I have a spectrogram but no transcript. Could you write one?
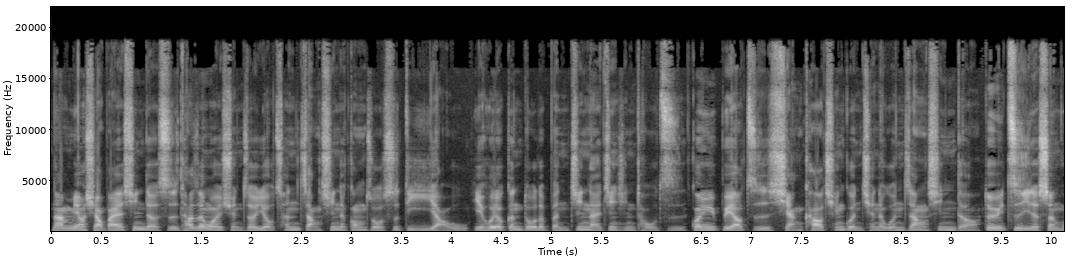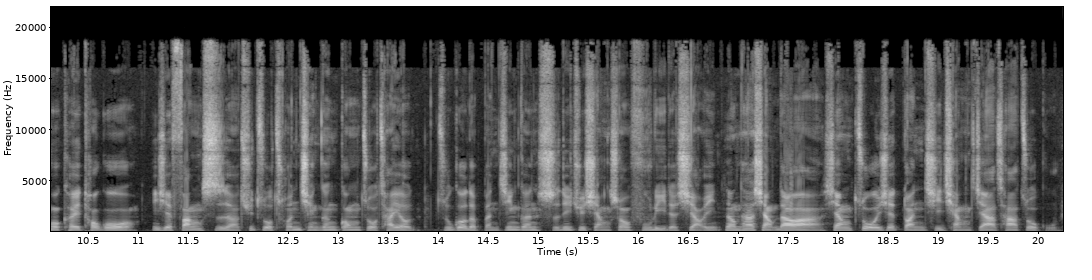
那喵小白的心得是，他认为选择有成长性的工作是第一要务，也会有更多的本金来进行投资。关于不要只是想靠钱滚钱的文章心得，对于自己的生活可以透过一些方式啊去做存钱跟工作，才有足够的本金跟实力去享受复利的效应。让他想到啊，像做一些短期抢价差做股票，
